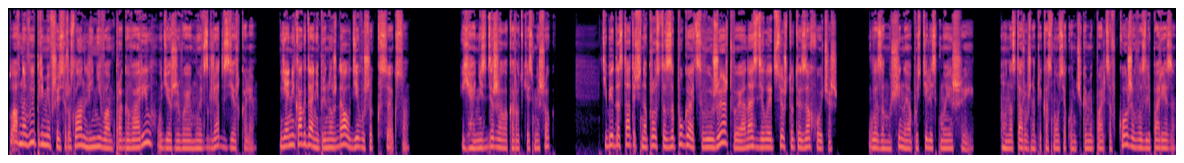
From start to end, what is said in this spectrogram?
Плавно выпрямившись, Руслан лениво проговорил, удерживая мой взгляд в зеркале. «Я никогда не принуждал девушек к сексу». Я не сдержала короткий смешок. Тебе достаточно просто запугать свою жертву, и она сделает все, что ты захочешь». Глаза мужчины опустились к моей шее. Он осторожно прикоснулся кончиками пальцев к коже возле пореза.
